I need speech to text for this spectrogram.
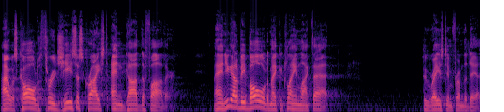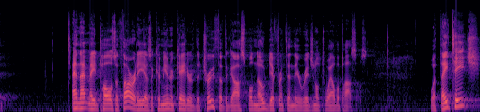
I was called through Jesus Christ and God the Father. Man, you got to be bold to make a claim like that. Who raised him from the dead. And that made Paul's authority as a communicator of the truth of the gospel no different than the original 12 apostles. What they teach,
